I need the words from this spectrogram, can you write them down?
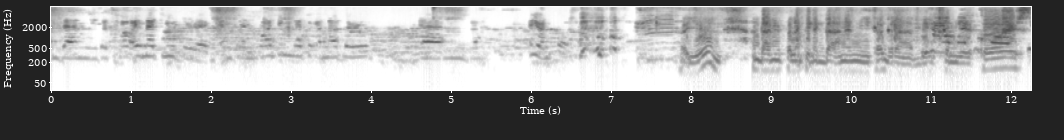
And then, that's how I met you, direct. And then, one thing led to another. And, ayun po. Ayun. Ang dami palang pinagdaanan, Mika. Grabe. From your course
